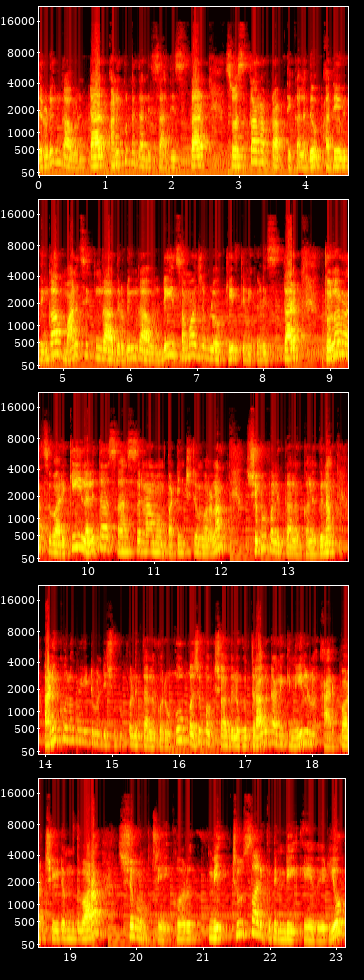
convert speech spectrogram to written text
దృఢంగా ఉంటారు అనుకున్న దాన్ని సాధిస్తారు. స్వస్థాన ప్రాప్తి కలదు. అదేవిధంగా మానసికంగా దృఢంగా ఉండి సమాజంలో కీర్తిని గడిస్తారు. తులారాశి వారికి లలిత సహస్రనామం పఠించడం వలన శుభ ఫలితాలు కలుగున. అనుకూలమైనటువంటి శుభ ఫలితాల కొరకు పశుపక్షాదులకు త్రాగటానికి నీళ్ళను ఏర్పాటు చేయడం ద్వారా శుభం చేకూరుతుంది. చూసారు కదండి ఏ వీడియో?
